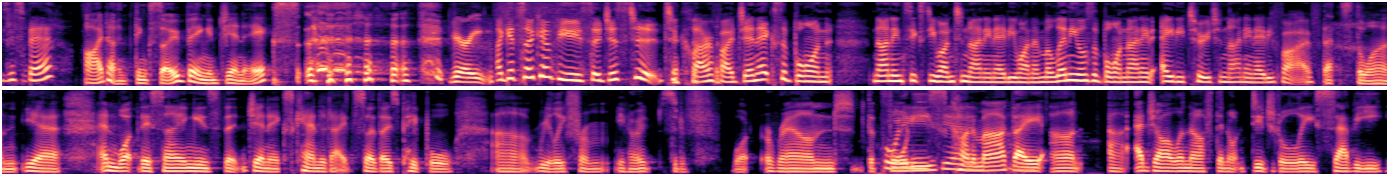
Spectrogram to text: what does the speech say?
Is this fair? I don't think so, being a Gen X. Very. I get so confused. So, just to, to clarify, Gen X are born 1961 to 1981, and millennials are born 1982 to 1985. That's the one, yeah. And what they're saying is that Gen X candidates, so those people uh, really from, you know, sort of what around the 40s, 40s yeah. kind of mark. They aren't uh, agile enough, they're not digitally savvy,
